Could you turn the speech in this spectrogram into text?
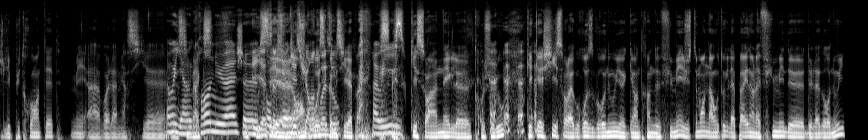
Je l'ai plus trop en tête, mais ah voilà, merci. euh, Ah oui, il y a un Max. grand nuage. Euh, Et il y a coup, sur Sasuke euh, un gros, c'est oiseau. comme s'il a pas Ah oui. Sasuke sur un aigle euh, trop chelou. Kakashi sur la grosse grenouille qui est en train de fumer. Et justement, Naruto, il apparaît dans la fumée de, de la grenouille.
